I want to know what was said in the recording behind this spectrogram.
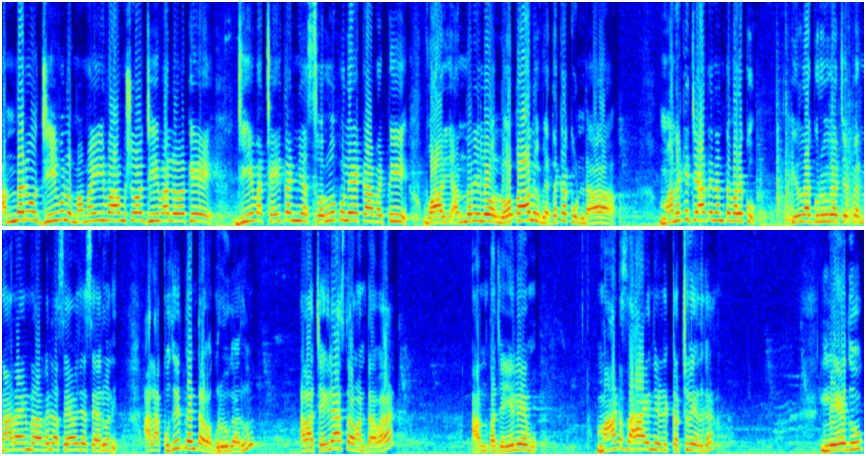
అందరూ జీవులు మమైవాంశో జీవలోకే జీవ చైతన్య స్వరూపులే కాబట్టి వారి అందరిలో లోపాలు వెతకకుండా మనకి చేతనంత వరకు. ఇలా గురువుగారు చెప్పారు నారాయణరావు గారు ఇలా సేవ చేశారు అని. అలా కుదిరిద్దంటావా గురువుగారు? అలా చేయలేస్తామంటావా అంత చేయలేము. మాట సహాయం చేయడానికి ఖర్చు లేదుగా? లేదు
